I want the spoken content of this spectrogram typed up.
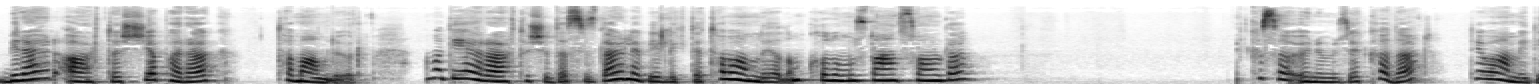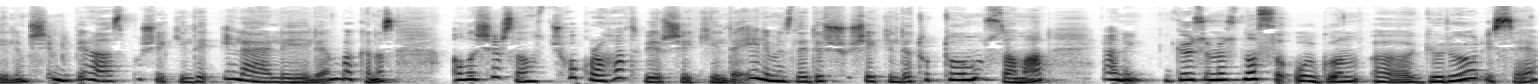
birer artış yaparak tamamlıyorum. Ama diğer artışı da sizlerle birlikte tamamlayalım. Kolumuzdan sonra kısa önümüze kadar Devam edelim. Şimdi biraz bu şekilde ilerleyelim. Bakınız alışırsanız çok rahat bir şekilde elimizle de şu şekilde tuttuğumuz zaman yani gözümüz nasıl uygun e, görüyor ise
